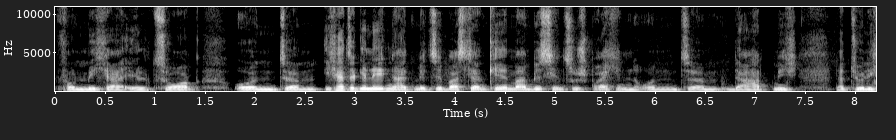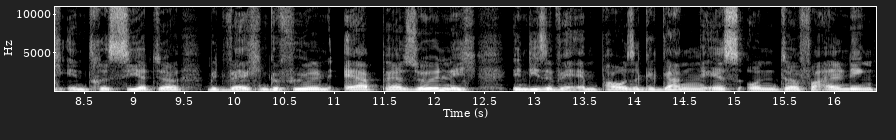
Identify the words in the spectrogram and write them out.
von Michael Zorg. Und ähm, ich hatte Gelegenheit, mit Sebastian Kehl mal ein bisschen zu sprechen. Und ähm, da hat mich natürlich interessiert, äh, mit welchen Gefühlen er persönlich in diese WM-Pause gegangen ist und äh, vor allen Dingen,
